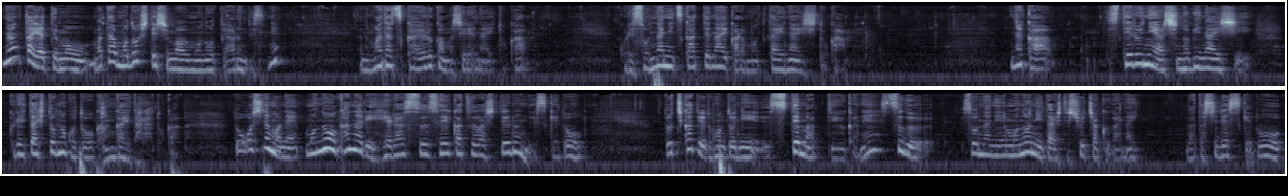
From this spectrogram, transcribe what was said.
何回やってもまた戻してしまうものってあるんですね。あのまだ使えるかもしれないとかこれそんなに使ってないからもったいないしとかなんか捨てるには忍びないしくれた人のことを考えたらとかどうしてもね物をかなり減らす生活はしてるんですけどどっちかというと本当にステマっていうかねすぐそんなに物に対して執着がない私ですけど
